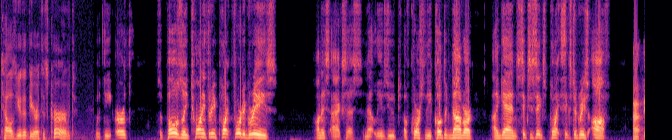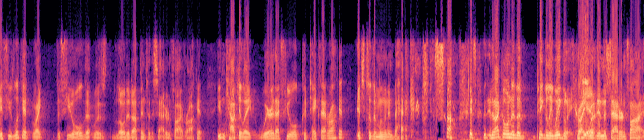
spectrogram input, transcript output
tells you that the earth is curved, with the earth supposedly 23.4 degrees on its axis, and that leaves you of course the occultic number again 66.6 degrees off. Uh, if you look at like the fuel that was loaded up into the Saturn V rocket, you can calculate where that fuel could take that rocket. It's to the moon and back. so it's they're not going to the Piggly Wiggly, right? Yeah. In the Saturn V.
